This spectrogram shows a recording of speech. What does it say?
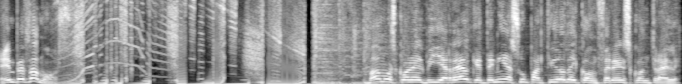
¡Empezamos! Vamos con el Villarreal que tenía su partido de conference contra el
